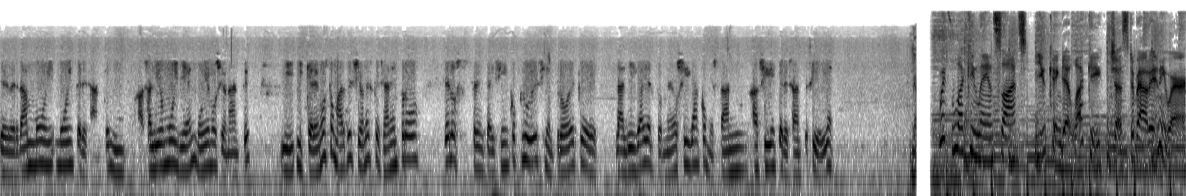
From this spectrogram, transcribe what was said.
de verdad muy, muy interesante. Ha salido muy bien, muy emocionante y, y queremos tomar decisiones que sean en pro de los 35 clubes y en pro de que la liga y el torneo sigan como están así de interesantes y de bien. With Lucky Land slots, you can get lucky just about anywhere.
